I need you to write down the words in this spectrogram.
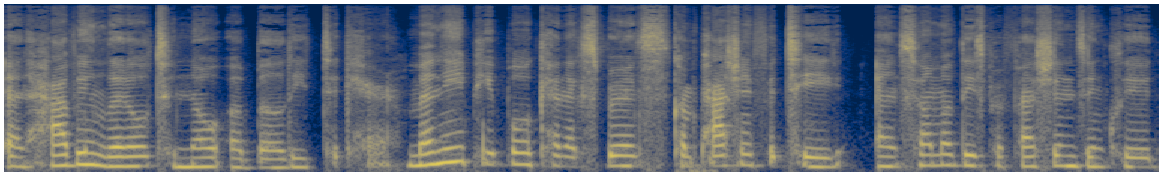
and having little to no ability to care. Many people can experience compassion fatigue and some of these professions include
